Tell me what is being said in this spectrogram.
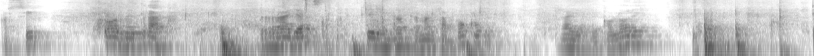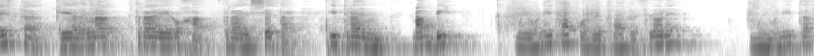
así. Por detrás, rayas, que no está mal tampoco, rayas de colores. Esta que además trae hoja, trae seta y traen bambi, muy bonita, por detrás de flores, muy bonita.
